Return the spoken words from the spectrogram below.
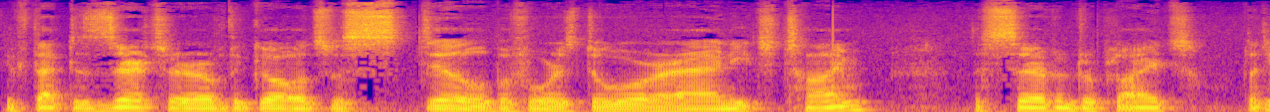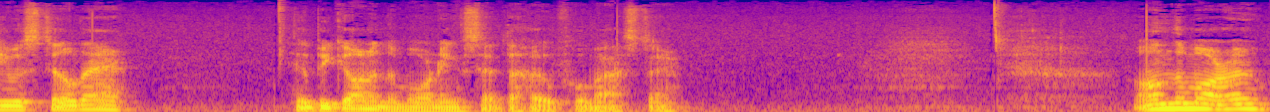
if that deserter of the gods was still before his door, and each time the servant replied that he was still there. He'll be gone in the morning, said the hopeful master. On the morrow,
